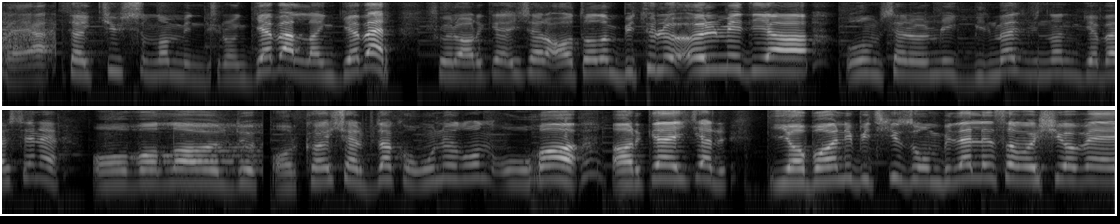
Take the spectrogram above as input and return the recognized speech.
buraya. Sen kimsin lan beni düşüren? Geber lan geber. Şöyle arkadaşlar atalım bir türlü ölmedi ya. Oğlum sen ölmeyi bilmez misin lan gebersene. Aa vallahi öldü. Arkadaşlar bir dakika o ne lan? Oha. Arkadaşlar yabani bitki zombilerle savaşıyor be.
